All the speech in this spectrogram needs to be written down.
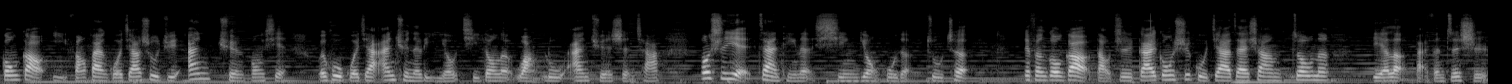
公告，以防范国家数据安全风险、维护国家安全的理由，启动了网络安全审查，同时也暂停了新用户的注册。这份公告导致该公司股价在上周呢跌了百分之十。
